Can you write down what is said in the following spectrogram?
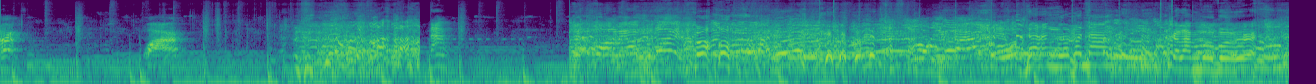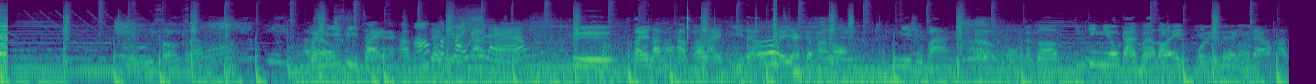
นั่งขวา ไปรันขับมาหลายที่แล้วก็เลยอยากจะมาลองที่นี่ดูบ้างนะครับแล้วก็จริงๆมีโอกาสมาร้อยเอ็ดอยู่เรื่อยๆอยู่แล้วครับ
